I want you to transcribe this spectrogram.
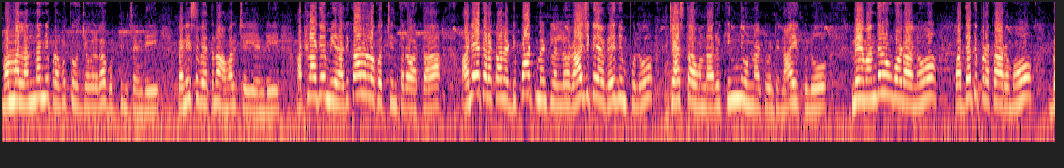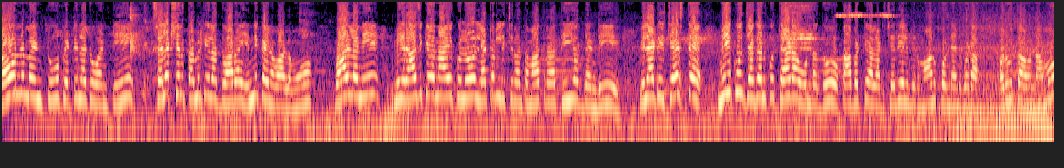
మమ్మల్ని అందరినీ ప్రభుత్వ ఉద్యోగులుగా గుర్తించండి కనీస వేతనం అమలు చేయండి. అట్లాగే మీరు అధికారంలోకి వచ్చిన తర్వాత అనేక రకాల డిపార్ట్మెంట్లలో రాజకీయ వేధింపులు చేస్తూ ఉన్నారు కింది ఉన్నటువంటి నాయకులు. మేమందరం కూడాను పద్ధతి ప్రకారము గవర్నమెంట్ పెట్టినటువంటి సెలక్షన్ కమిటీల ద్వారా ఎన్నికైన వాళ్ళము. వాళ్ళని మీ రాజకీయ నాయకులు లెటర్లు ఇచ్చినంత మాత్రం తీయొద్దండి. ఇలాంటివి చేస్తే మీకు జగన్కు తేడా ఉండదు. కాబట్టి అలాంటి చర్యలు మీరు మానుకోండి అని కూడా అడుగుతా ఉన్నాము.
